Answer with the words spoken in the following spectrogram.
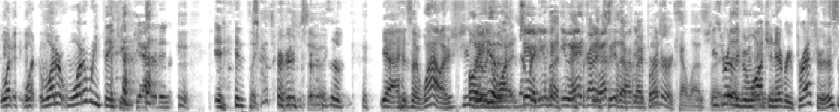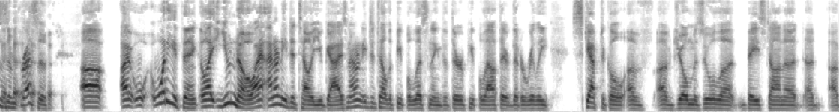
what, what, what are, what are we thinking, Jared? In, in, in like, terms, terms of, yeah, it's like, wow, she's oh, really you, watching. Jared, you, you, you, I, I forgot to tweet that from my burner account last She's night. really been watching every presser. This is impressive. Uh, I, what do you think? Like, you know, I, I, don't need to tell you guys, and I don't need to tell the people listening that there are people out there that are really skeptical of, of Joe Mazzulla based on a, a, a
